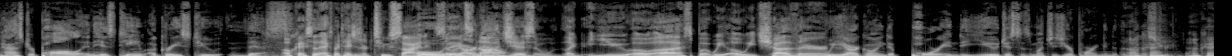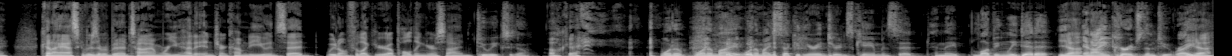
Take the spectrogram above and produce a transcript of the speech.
Pastor Paul and his team agrees to this. Okay, so the expectations are two sided. Oh, so they it's are not now. just like you owe us, but we owe each other. we are going to pour into you just as much as you're pouring into the okay. ministry. Okay. Can I ask if there's ever been a time where you had an intern come to you and said, "We don't feel like you're upholding your side"? Two weeks ago, Okay. one of one of my one of my second year interns came and said, and they lovingly did it. Yeah. and I encouraged them to. Right. Yeah.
